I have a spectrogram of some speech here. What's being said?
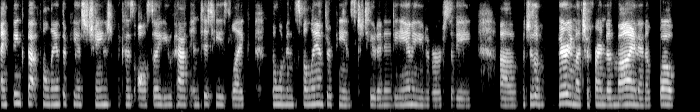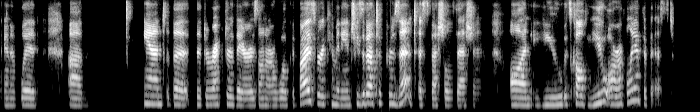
I think that philanthropy has changed because also you have entities like the Women's Philanthropy Institute at Indiana University, uh, which is a, very much a friend of mine and of Woke and of WID. Um, and the, the director there is on our woke advisory committee and she's about to present a special session on you it's called you are a philanthropist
